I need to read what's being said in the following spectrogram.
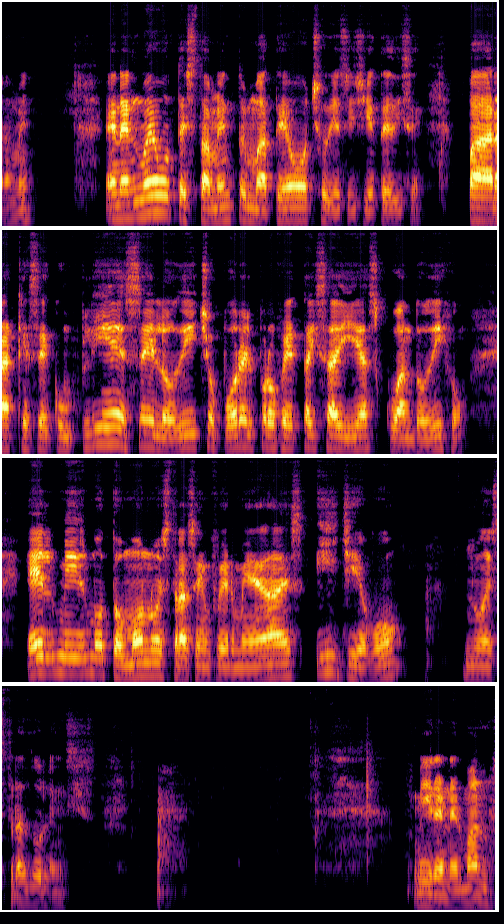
Amén. En el Nuevo Testamento, en Mateo 8, 17 dice, para que se cumpliese lo dicho por el profeta Isaías cuando dijo, Él mismo tomó nuestras enfermedades y llevó nuestras dolencias. Miren, hermanos,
